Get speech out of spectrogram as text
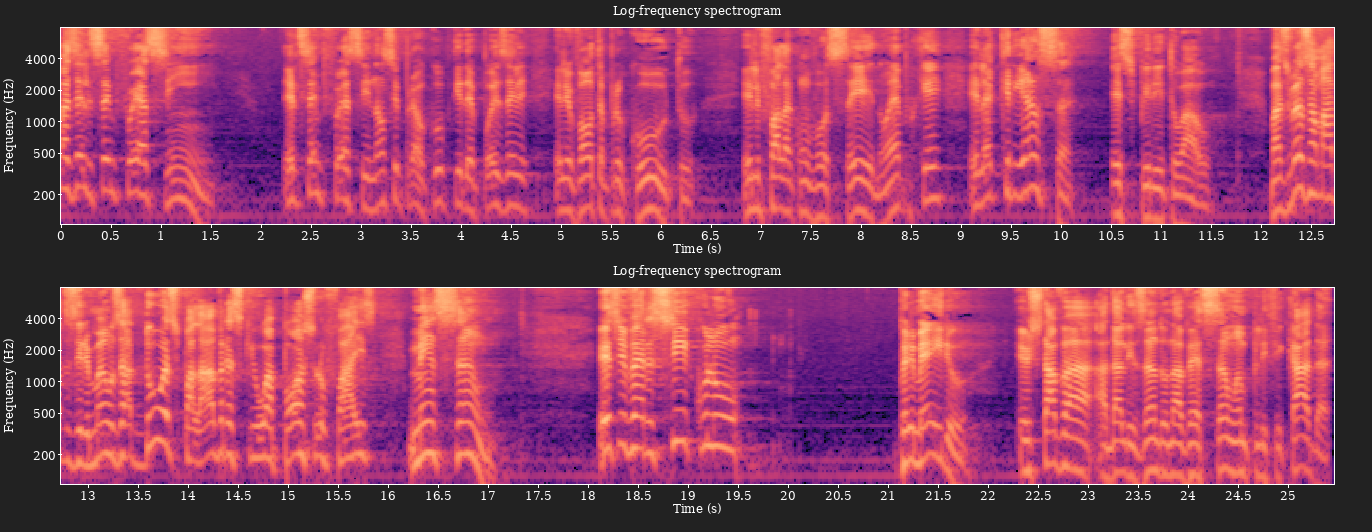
mas ele sempre foi assim. Ele sempre foi assim, não se preocupe que depois ele, ele volta para o culto, ele fala com você, não é? Porque ele é criança espiritual. Mas, meus amados irmãos, há duas palavras que o apóstolo faz menção. Esse versículo, primeiro, eu estava analisando na versão amplificada,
